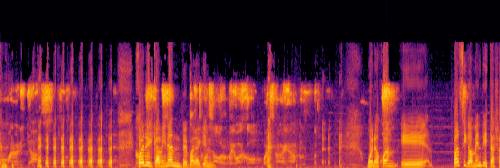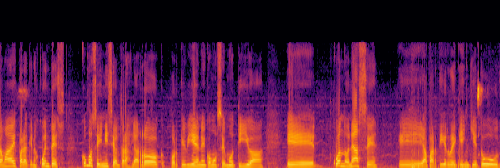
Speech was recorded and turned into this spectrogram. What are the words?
como Manuelita. Juan el caminante, para quien... Por eso. Bueno, Juan, eh, básicamente esta llamada es para que nos cuentes cómo se inicia el Trasla Rock, por qué viene, cómo se motiva, eh, cuándo nace, eh, a partir de qué inquietud.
